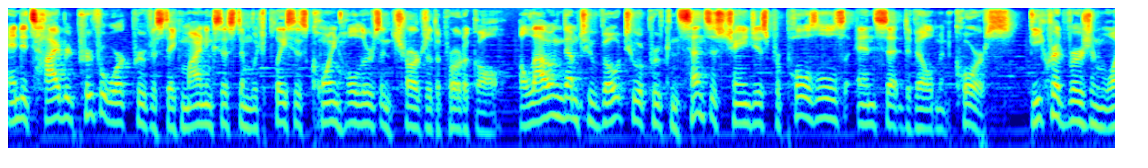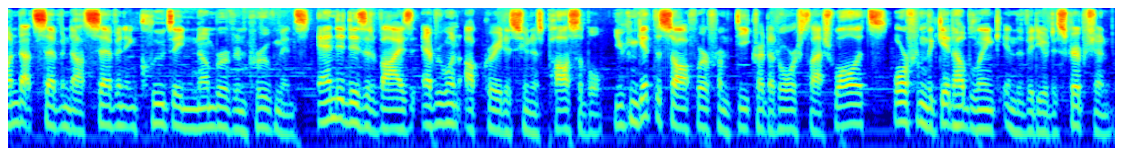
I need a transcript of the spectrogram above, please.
and its hybrid proof of work proof of stake mining system which places coin holders in charge of the protocol, allowing them to vote to approve consensus changes, proposals, and set development course. Decred version 1.7.7 includes a number of improvements, and it is advised everyone upgrade as soon as possible. You can get the software from decred.org wallets or from the GitHub link in the video description.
